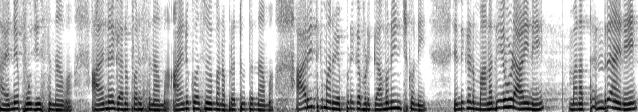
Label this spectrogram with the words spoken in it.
ఆయనే పూజిస్తున్నామా? ఆయనే గనపరుస్తున్నామా ఆయన కోసమే మనం బ్రతుకుతున్నామా? ఆ రీతికి మనం ఎప్పటికప్పుడు గమనించుకొని ఎందుకంటే మన దేవుడు ఆయనే మన తండ్రి ఆయనే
